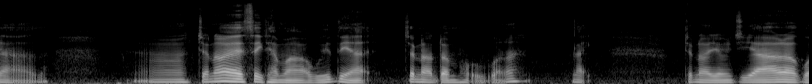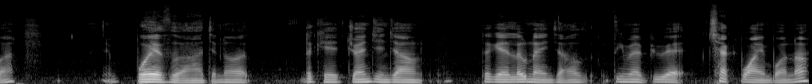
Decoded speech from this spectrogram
ရအာကျွန်တော်ရဲ့စိတ်ထဲမှာအဝေးတင်က ကျွန်တော်တော့မဟုတ်ဘူးပေါ့နော် like ကျွန်တော်ယုံကြည်ရတော့ကွာပွဲဆိုတာကျွန်တော်တကယ်ကျွမ်းကျင်ကြောင်းတကယ်လုံနိုင်ကြောင်းဒီမဲ့ပြည့်ရဲ့ check point ပေါ့နော်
